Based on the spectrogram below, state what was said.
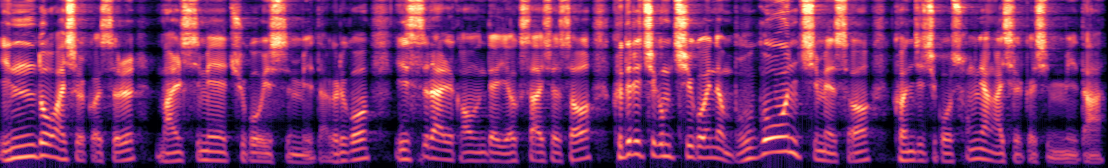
인도하실 것을 말씀해 주고 있습니다. 그리고 이스라엘 가운데 역사하셔서 그들이 지금 지고 있는 무거운 짐에서 건지시고 속량하실 것입니다.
